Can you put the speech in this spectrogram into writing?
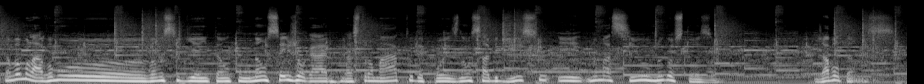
Então vamos lá, vamos, vamos seguir então com Não Sei Jogar no Astromato, depois Não Sabe Disso e No Macio, no Gostoso. Já voltamos.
